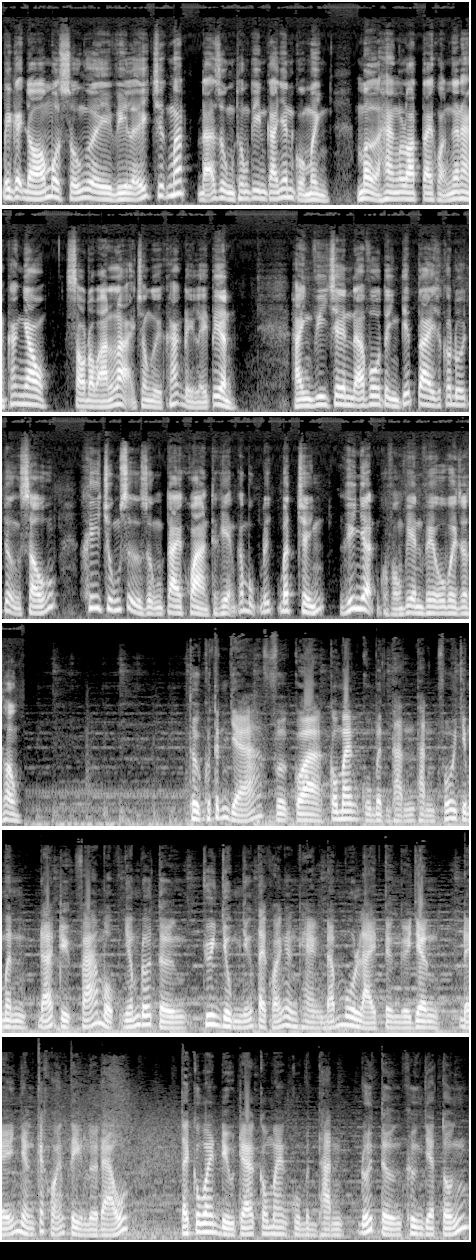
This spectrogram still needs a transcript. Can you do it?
Bên cạnh đó, một số người vì lợi ích trước mắt đã dùng thông tin cá nhân của mình mở hàng loạt tài khoản ngân hàng khác nhau, sau đó bán lại cho người khác để lấy tiền. Hành vi trên đã vô tình tiếp tay cho các đối tượng xấu khi chúng sử dụng tài khoản thực hiện các mục đích bất chính, ghi nhận của phóng viên VOV Giao thông. Thưa quý thính giả, vừa qua, Công an quận Bình Thạnh, thành phố Hồ Chí Minh đã triệt phá một nhóm đối tượng chuyên dùng những tài khoản ngân hàng đã mua lại từ người dân để nhận các khoản tiền lừa đảo. Tại cơ quan điều tra công an quận Bình Thạnh, đối tượng Khương Gia Tuấn,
